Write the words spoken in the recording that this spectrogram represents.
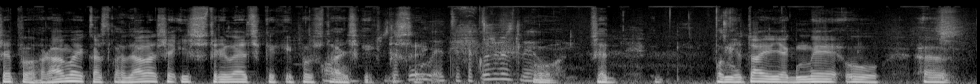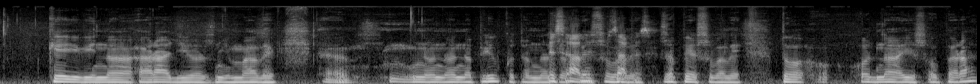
Це програма, яка складалася із стрілецьких і повстанських пісень. Забули, це також важливо. О, це пам'ятаю, як ми у е, Києві на радіо знімали е, ну, на, на плівку, там нас Писали, записували, запис. записували, то одна із опера,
